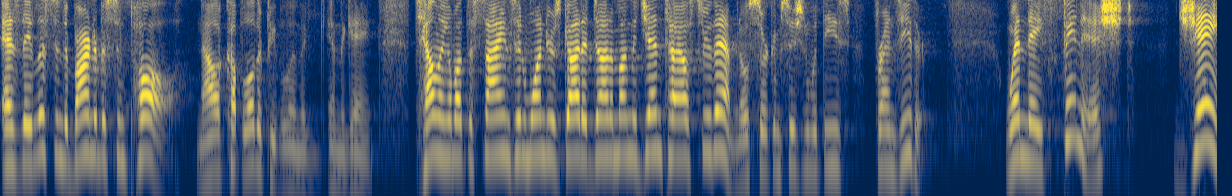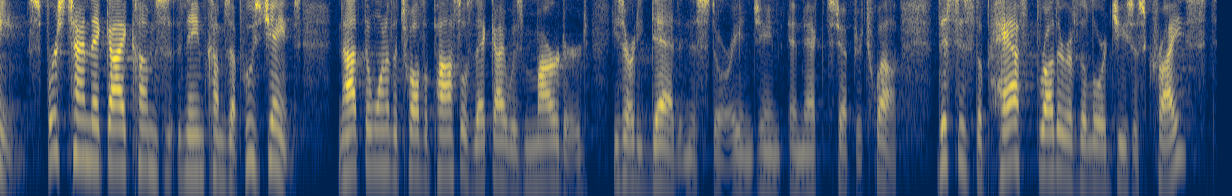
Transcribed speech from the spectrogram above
as they listened to Barnabas and Paul, now a couple other people in the, in the game, telling about the signs and wonders God had done among the Gentiles through them. No circumcision with these friends either. When they finished, James, first time that guy comes, name comes up. Who's James? Not the one of the 12 apostles. That guy was martyred. He's already dead in this story in, James, in Acts chapter 12. This is the half brother of the Lord Jesus Christ,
